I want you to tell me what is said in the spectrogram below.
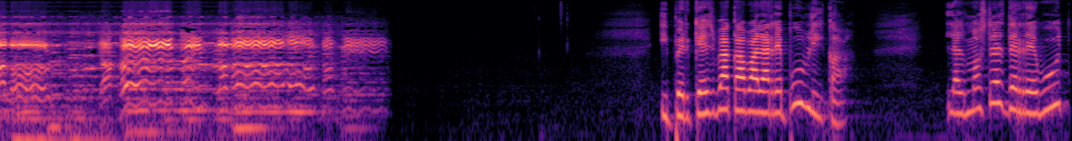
valor de aquel que inflamado vi. I per què es va acabar la república? Les mostres de rebut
